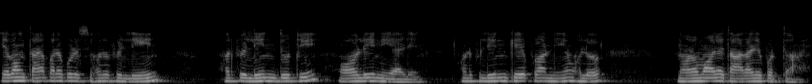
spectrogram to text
এবং তারপরে পড়েছি হরফে লিন। হরফে লিন দুটি অলিন ইয়ালিন। হরফে লিনকে পড়ার নিয়ম হলো নরম আওয়াজে তাড়াতাড়ি পড়তে হয়।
